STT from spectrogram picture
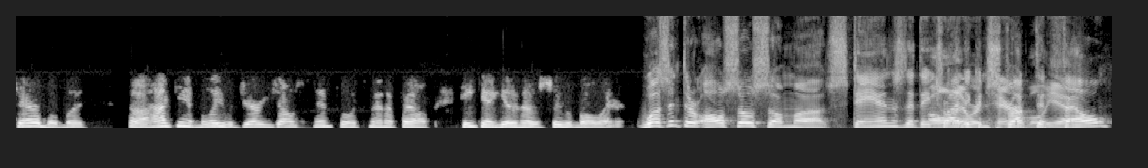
terrible, but uh, I can't believe with Jerry Jones' influence in the NFL, he can't get another Super Bowl there. Wasn't there also some uh, stands that they Oh, tried they to construct terrible, that yeah. fell?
